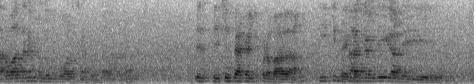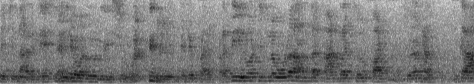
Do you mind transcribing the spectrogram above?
తర్వాతనే ముందుకు పోవాల్సినటువంటి అవసరం. టీచింగ్ ఫ్యాకల్టీ కూడా బాగా టీచింగ్. ఫ్యాకల్టీ అది టీచింగ్ అది నేషనల్ లెవెల్ ఇష్యూ అంటే ప్ర- ప్రతి యూనివర్సిటీలో కూడా అంత కాంట్రాక్చువల్ పార్ట్నర్స్ నడుస్తుంది ఇంకా ఆ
